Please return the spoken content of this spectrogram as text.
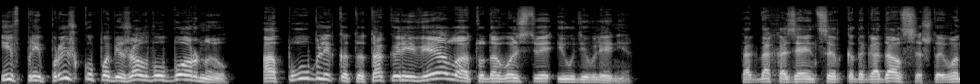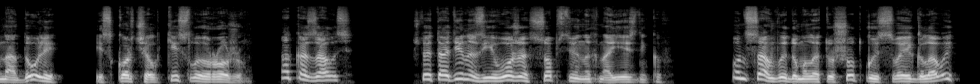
и в припрыжку побежал в уборную, а публика-то так и ревела от удовольствия и удивления. Тогда хозяин цирка догадался, что его надули, и скорчил кислую рожу. Оказалось, что это один из его же собственных наездников. Он сам выдумал эту шутку из своей головы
